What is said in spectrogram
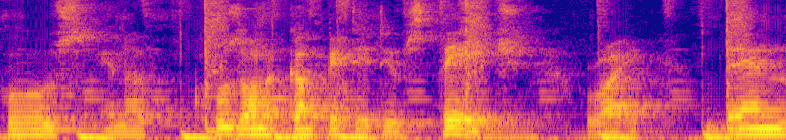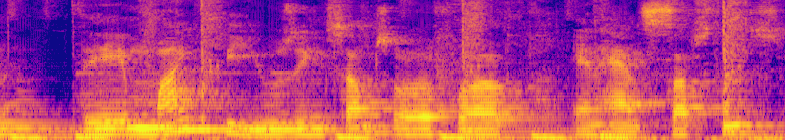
who's in a who's on a competitive stage, right? Then they might be using some sort of uh, enhanced substance,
